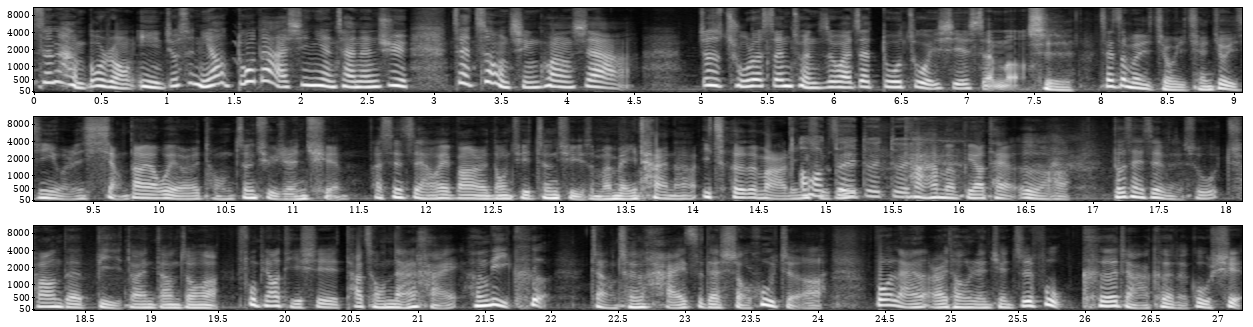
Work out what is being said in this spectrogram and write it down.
真的很不容易，就是你要多大的信念才能去在这种情况下。就是除了生存之外，再多做一些什么？是在这么久以前就已经有人想到要为儿童争取人权，他甚至还会帮儿童去争取什么煤炭啊，一车的马铃薯，对对对，怕他们不要太饿哈，都在这本书《窗的彼端》当中啊。副标题是他从男孩亨利克长成孩子的守护者，波兰儿童人权之父科扎克的故事。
